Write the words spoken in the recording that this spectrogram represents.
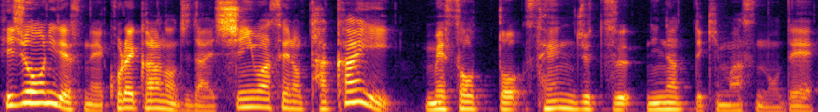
非常にですね、これからの時代、親和性の高いメソッド、戦術になってきますので、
